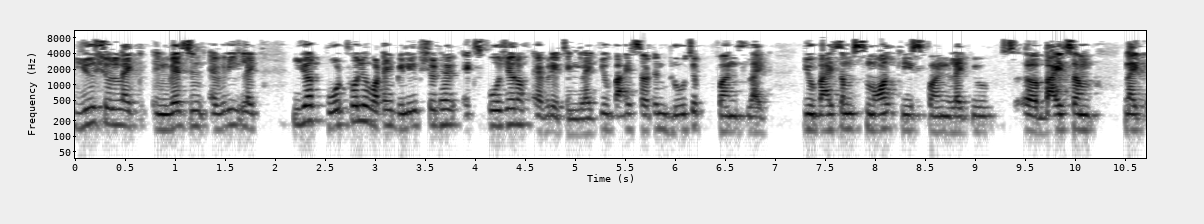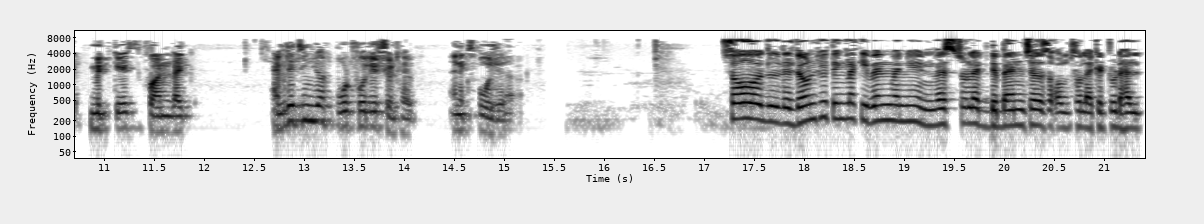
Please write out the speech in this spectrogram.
you should like invest in every like your portfolio. What I believe should have exposure of everything. Like, you buy certain blue chip funds, like you buy some small case fund, like you uh, buy some like mid case fund, like everything your portfolio should have an exposure. So don't you think like even when you invest to like debentures also like it would help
